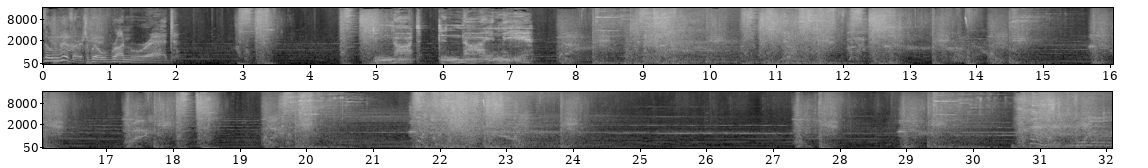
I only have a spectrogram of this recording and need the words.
the rivers will run red. Do not deny me. First blood.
